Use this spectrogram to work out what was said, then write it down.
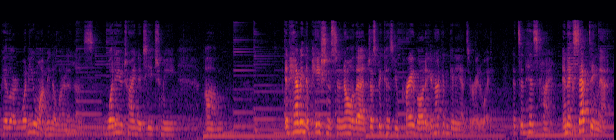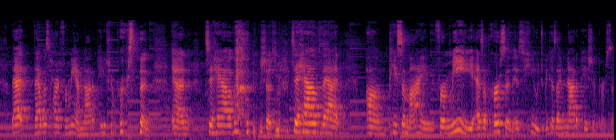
Okay, Lord, what do you want me to learn in this? What are you trying to teach me? Um, and having the patience to know that just because you pray about it, you're not going to get an answer right away. It's in His time, and accepting that. That that was hard for me. I'm not a patient person, and to have shush, to have that um, peace of mind for me as a person is huge because I'm not a patient person.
